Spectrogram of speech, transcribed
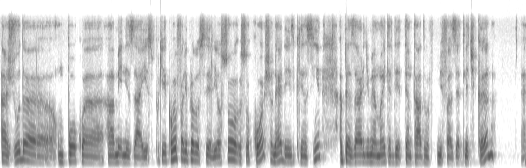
ajuda um pouco a, a, amenizar isso, porque como eu falei para você ali, eu sou, eu sou coxa, né? Desde criancinha, apesar de minha mãe ter tentado me fazer atleticano, né?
